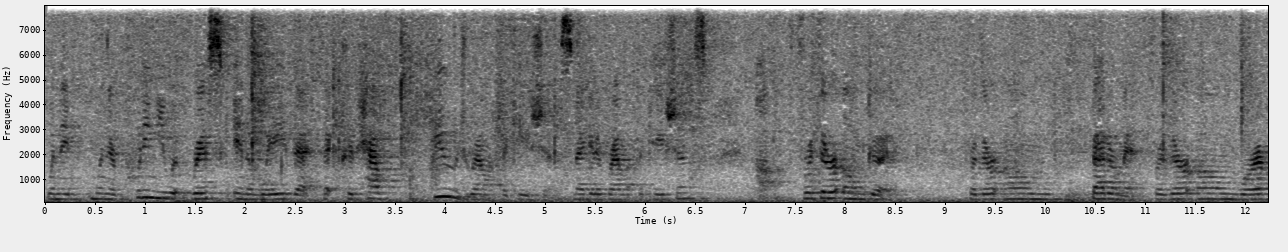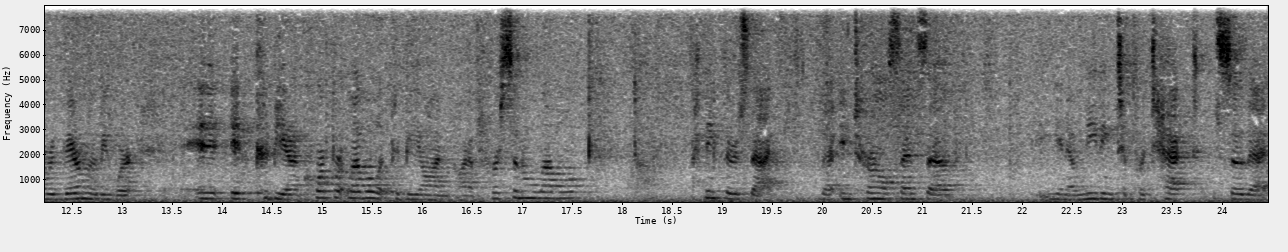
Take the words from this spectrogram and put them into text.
when they when they're putting you at risk in a way that, that could have huge ramifications, negative ramifications, um, for their own good, for their own betterment, for their own wherever they're moving, where it, it could be on a corporate level, it could be on, on a personal level. I think there's that that internal sense of you know needing to protect so that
